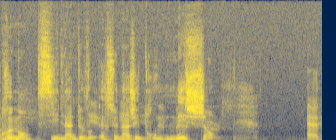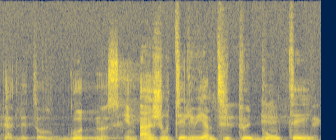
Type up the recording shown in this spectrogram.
roman, si l'un de vos personnages est trop méchant, ajoutez-lui un petit peu de bonté.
